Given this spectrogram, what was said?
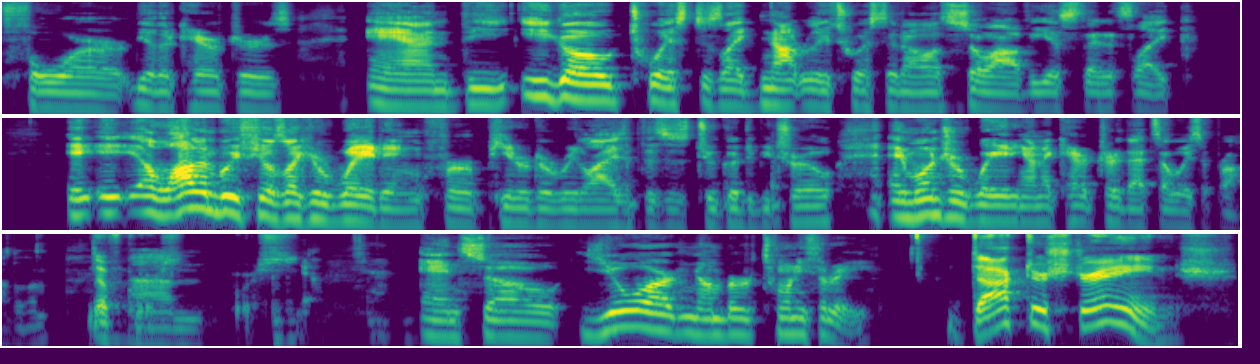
for the other characters, and the ego twist is like not really a twist at all. It's so obvious that it's like. It, it, a lot of the movie feels like you're waiting for Peter to realize that this is too good to be true, and once you're waiting on a character, that's always a problem. Of course, um, of course. And so your number 23. Doctor Strange,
